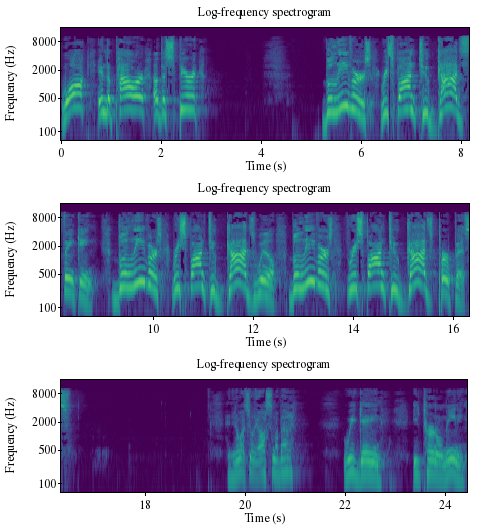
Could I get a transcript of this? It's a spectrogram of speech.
Walk in the power of the Spirit. Believers respond to God's thinking. Believers respond to God's will. Believers respond to God's purpose. And you know what's really awesome about it? We gain eternal meaning.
